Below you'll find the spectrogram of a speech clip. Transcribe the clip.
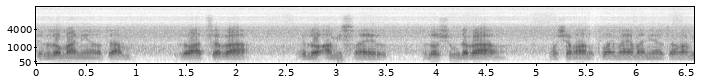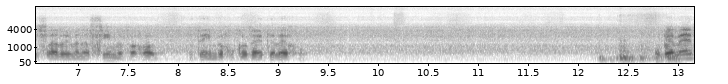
זה לא מעניין אותם, לא הצבא ולא עם ישראל ולא שום דבר. כמו שאמרנו כבר, אם היה מעניין אותם עם ישראל, היו מנסים לפחות, האם בחוקותיי תלכו. ובאמת,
